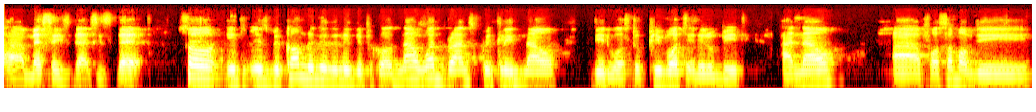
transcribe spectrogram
uh, message that is there. So it, it's become really, really difficult. Now, what brands quickly now did was to pivot a little bit. And now, uh, for some of the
